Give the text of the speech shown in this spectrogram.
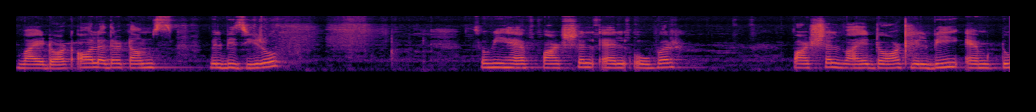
y dot. All other terms will be 0 so we have partial L over partial y dot will be m2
